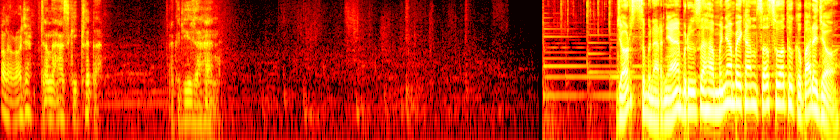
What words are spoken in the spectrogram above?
Hello, Roger. Down the Husky Clipper. Could use a hand. George sebenarnya berusaha menyampaikan sesuatu kepada Joe.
